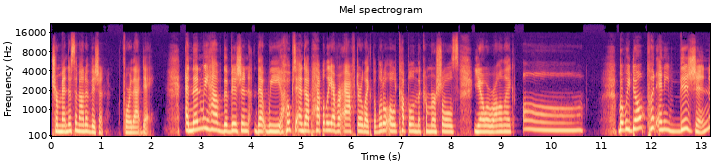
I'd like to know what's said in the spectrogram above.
Tremendous amount of vision for that day. And then we have the vision that we hope to end up happily ever after, like the little old couple in the commercials, you know, where we're all like, oh. But we don't put any vision,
